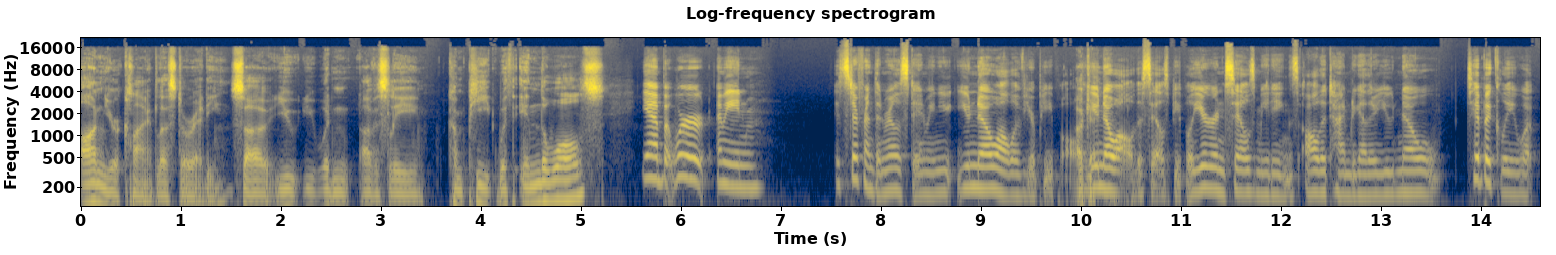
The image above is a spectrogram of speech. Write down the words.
on your client list already so you you wouldn't obviously compete within the walls Yeah, but we're, I mean, it's different than real estate. I mean, you, you know all of your people. Okay. You know all of the salespeople. You're in sales meetings all the time together. You know typically what,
